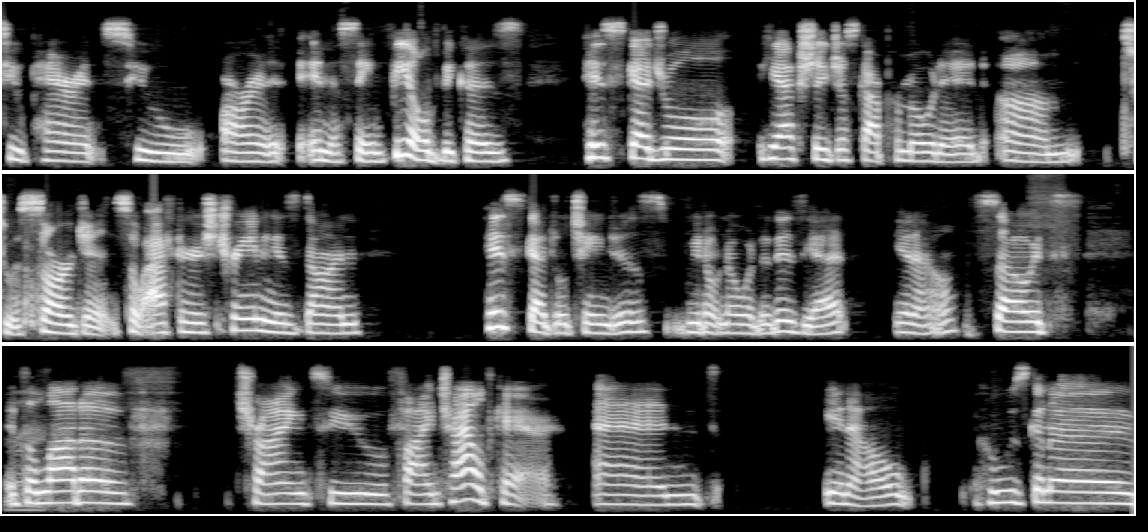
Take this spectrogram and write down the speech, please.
two parents who are in the same field because his schedule, he actually just got promoted um, to a sergeant. So after his training is done, his schedule changes. We don't know what it is yet, you know? So it's, it's a lot of trying to find childcare and you know who's gonna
